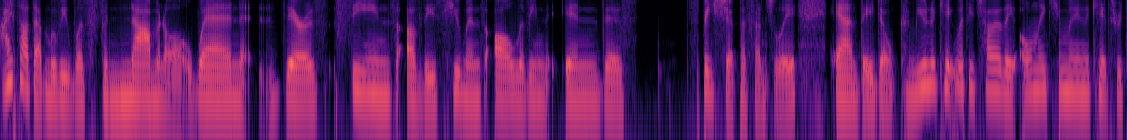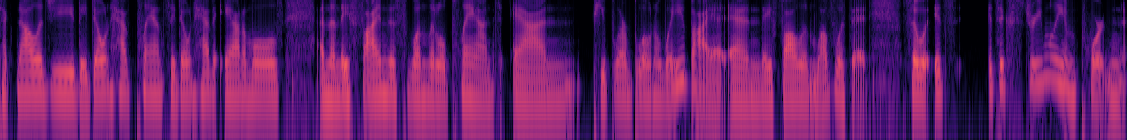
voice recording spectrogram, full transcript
I thought that movie was phenomenal when there's scenes of these humans all living in this spaceship essentially and they don't communicate with each other. They only communicate through technology. They don't have plants. They don't have animals. And then they find this one little plant and people are blown away by it and they fall in love with it. So it's it's extremely important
